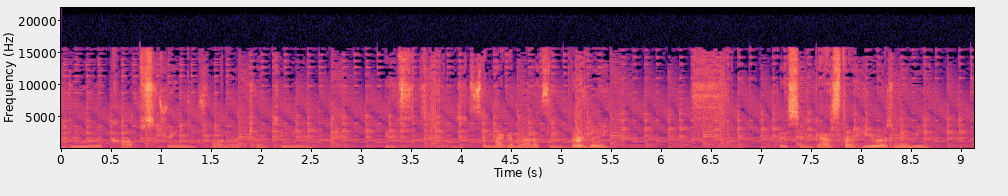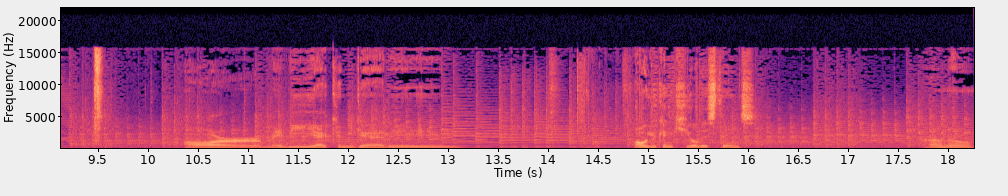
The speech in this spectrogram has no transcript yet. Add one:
to do a co-op stream for the 25th, because it's the Mega Marathon birthday. Play some Gunstar Heroes maybe? Or maybe I can get a... Oh, you can kill these things? I don't know.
